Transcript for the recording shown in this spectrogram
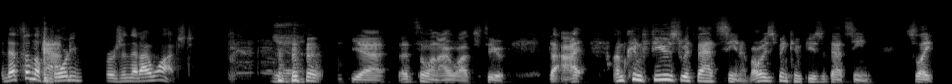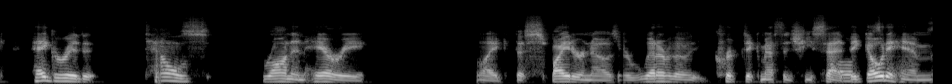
And that's on the Yeah. forty version that I watched. Yeah. yeah, that's the one I watched too. The I I'm confused with that scene. I've always been confused with that scene. It's like Hagrid tells Ron and Harry like the spider knows or whatever the cryptic message he said. Oh, they go to him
